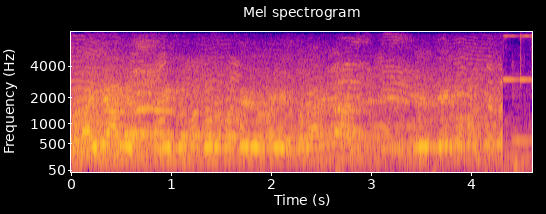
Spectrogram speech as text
बढ़ाइए आगे एक नंबर दो नंबर सीढ़ी बढ़ाइए बनानी लाल ये एक नंबर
